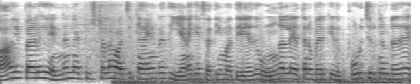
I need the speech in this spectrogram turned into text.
பாவி பயலுக்கு என்னென்ன ட்விஸ்ட் எல்லாம் வச்சிருக்காங்கன்றது எனக்கே சத்தியமா தெரியாது. உங்களில் எத்தனை பேருக்கு இது பிடிச்சிருக்குன்றதை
